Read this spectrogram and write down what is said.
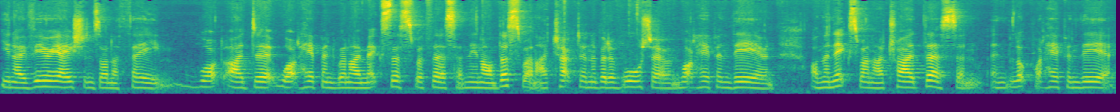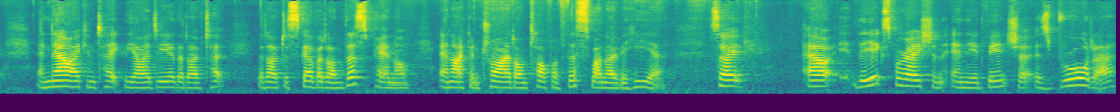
you know, variations on a theme. What I did, what happened when I mixed this with this, and then on this one I chucked in a bit of water, and what happened there, and on the next one I tried this, and, and look what happened there. And now I can take the idea that I've that I've discovered on this panel, and I can try it on top of this one over here. So our, the exploration and the adventure is broader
